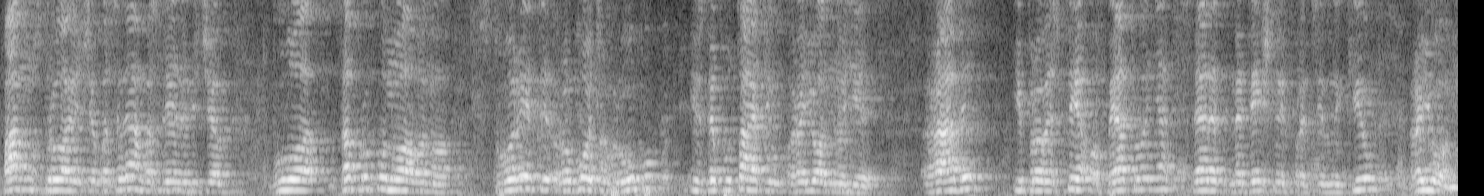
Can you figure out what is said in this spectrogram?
паном Строєчем Василем Васильовичем було запропоновано створити робочу групу із депутатів районної ради і провести опитування серед медичних працівників району.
